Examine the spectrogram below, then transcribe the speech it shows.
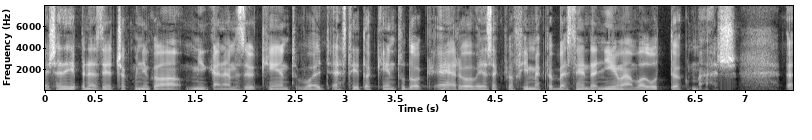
és ez éppen ezért csak mondjuk a míg elemzőként, vagy esztétaként tudok erről, vagy ezekről a filmekről beszélni, de nyilvánvaló tök más. Ö,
